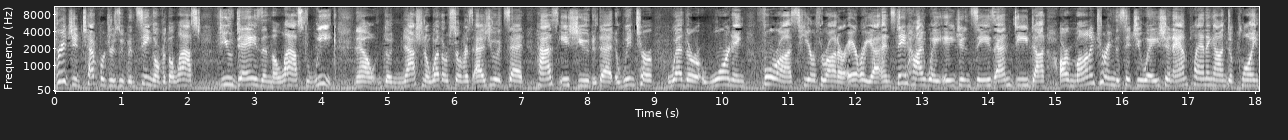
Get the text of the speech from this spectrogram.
frigid temperatures we've been seeing over the last few days and the last week. Now, the National Weather Service, as you had said, has issued that winter weather warning for us here throughout our area. And state highway agencies and DDOT are monitoring the situation and planning on deploying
